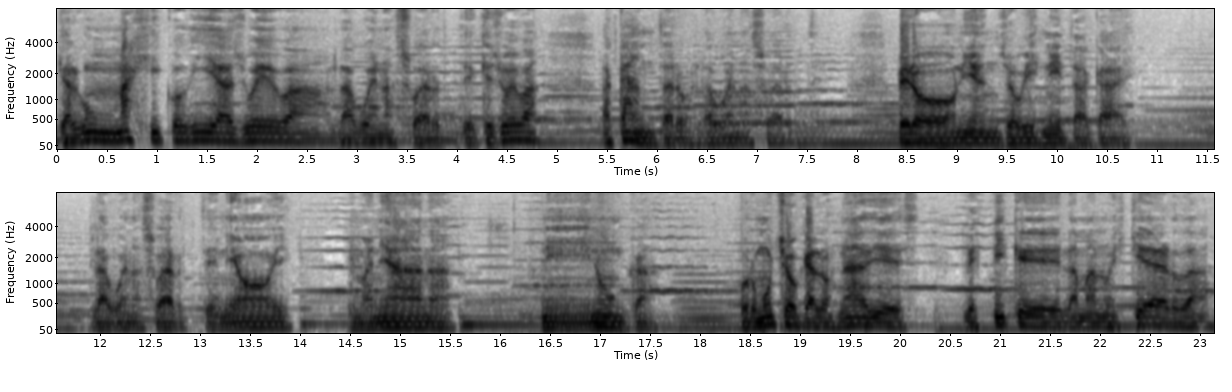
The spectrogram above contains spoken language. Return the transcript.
Que algún mágico día llueva la buena suerte, que llueva a cántaros la buena suerte. Pero ni en lloviznita cae la buena suerte, ni hoy, ni mañana, ni nunca. Por mucho que a los nadies les pique la mano izquierda,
